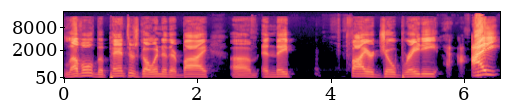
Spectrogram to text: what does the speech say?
level. The Panthers go into their bye, um, and they fired Joe Brady. I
